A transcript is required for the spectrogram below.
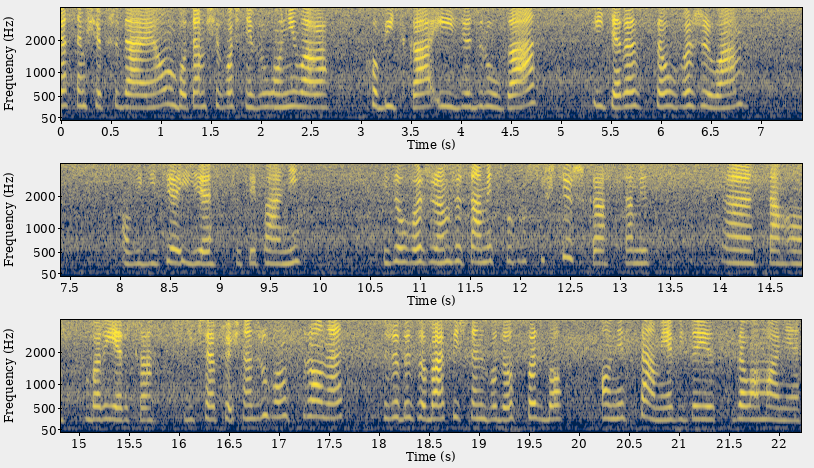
Czasem się przydają, bo tam się właśnie wyłoniła kobitka i idzie druga. I teraz zauważyłam, o widzicie, idzie tutaj pani. I zauważyłam, że tam jest po prostu ścieżka. Tam jest e, tam o barierka, czyli trzeba przejść na drugą stronę, żeby zobaczyć ten wodospad, bo on jest tam. Ja widzę, jest załamanie.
